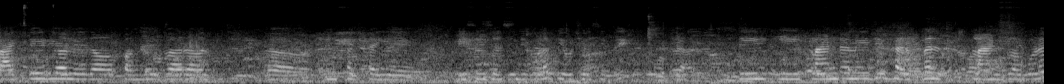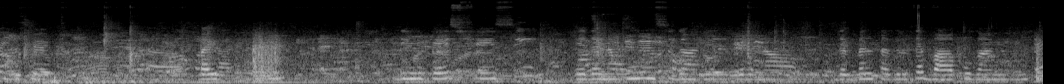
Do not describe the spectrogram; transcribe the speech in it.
bacteria లేదా ఫంగల్ ద్వారా ఇన్ఫెక్ట్ అయ్యే డిసీజెస్ని కూడా క్యూర్ చేసింది. దీని ఈ ప్లాంట్ అనేది హెర్బల్ ప్లాంట్గా కూడా యూజ్ చేయొచ్చు బై దీన్ని పేస్ట్ చేసి ఏదైనా ఊన్స్ కానీ ఏదైనా దెబ్బలు తగిలితే వాపు కానీ ఉంటే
